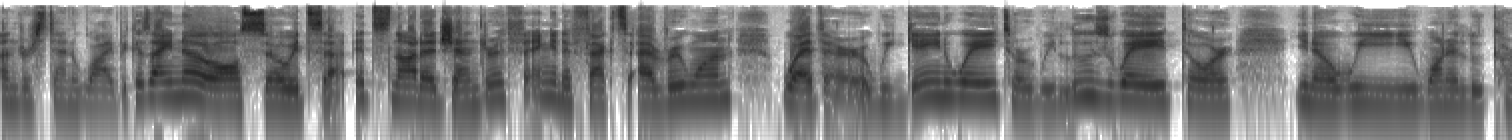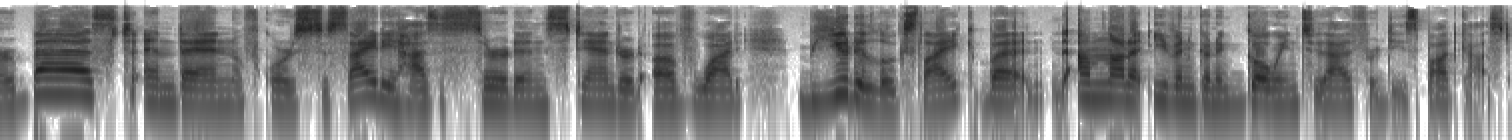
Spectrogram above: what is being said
understand why. Because i know also it's a, it's not a gender thing. It affects everyone whether we gain weight or we lose weight or you know we want to look our best. And then of course society has a certain standard of what beauty looks like but i'm not even gonna go into that for this podcast.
